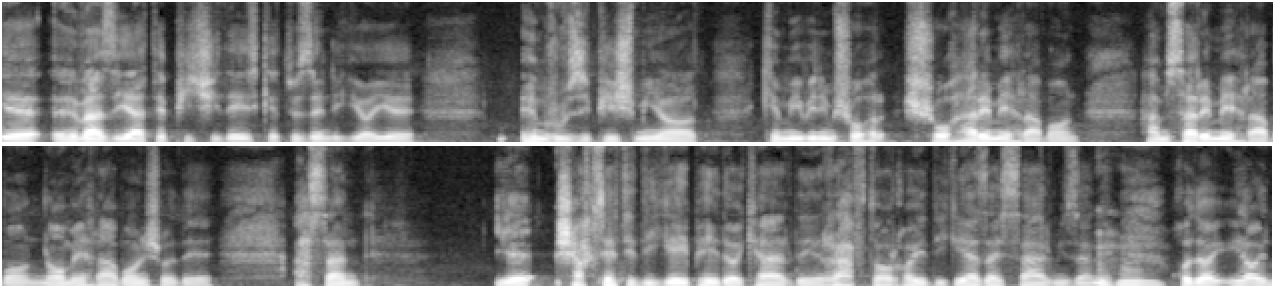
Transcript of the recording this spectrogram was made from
یه وضعیت پیچیده است که تو زندگی های امروزی پیش میاد که می‌بینیم شوهر, شوهر مهربان همسر مهربان نامهربان شده. اصلا یه شخصیت دیگه پیدا کرده رفتارهای دیگه ازش سر می‌زنه. خدا این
